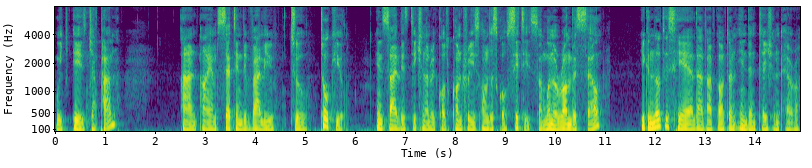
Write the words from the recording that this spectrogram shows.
which is Japan, and I am setting the value to Tokyo inside this dictionary called countries underscore cities. So I'm going to run this cell. You can notice here that I've got an indentation error.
